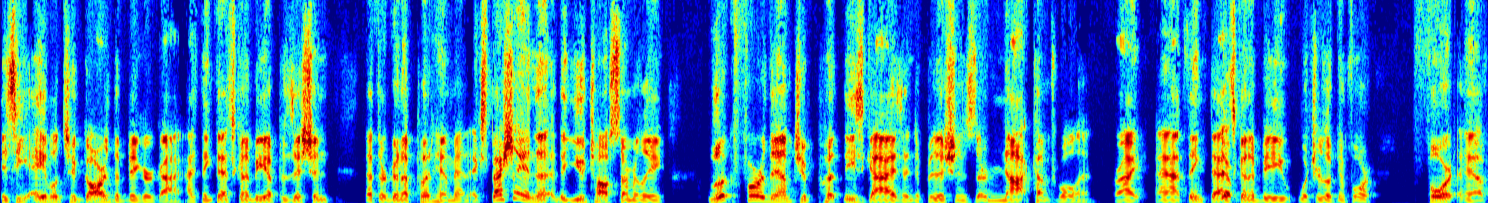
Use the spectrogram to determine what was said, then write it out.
is he able to guard the bigger guy? I think that's going to be a position that they're going to put him in, especially in the, the Utah Summer League. Look for them to put these guys into positions they're not comfortable in, right? And I think that's yep. going to be what you're looking for for you know,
